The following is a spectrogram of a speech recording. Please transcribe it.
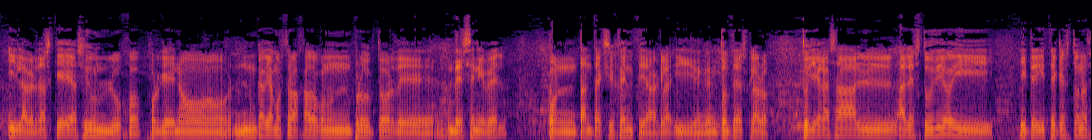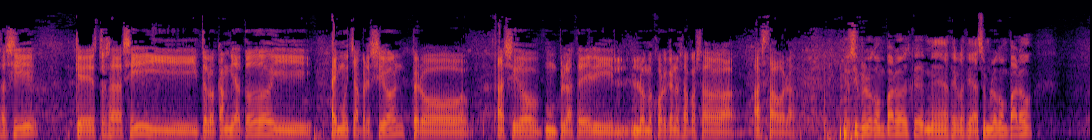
y la verdad es que ha sido un lujo porque no, nunca habíamos trabajado con un productor de, de ese nivel con tanta exigencia y entonces claro tú llegas al, al estudio y, y te dice que esto no es así que esto es así y te lo cambia todo y hay mucha presión pero ha sido un placer y lo mejor que nos ha pasado hasta ahora. Yo siempre lo comparo, es que me hace gracia, siempre lo comparo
